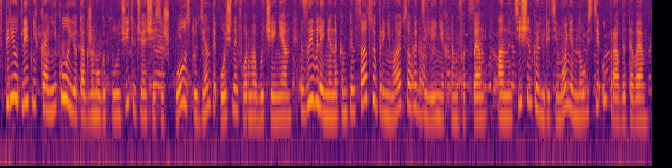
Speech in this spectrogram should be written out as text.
В период летних каникул ее также могут получить учащиеся школы, студенты очной формы обучения. Заявления на компенсацию принимаются в отделениях МФЦ. Анна Тищенко, Юрий Тимонин. Новости Улправда ТВ.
